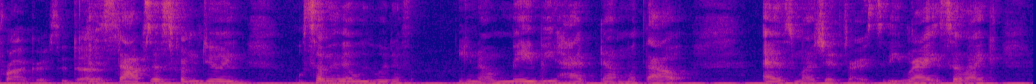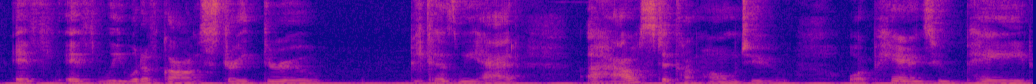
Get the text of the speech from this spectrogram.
progress. It does It stops us from doing something that we would have, you know, maybe had done without as much adversity, right? So like if if we would have gone straight through because we had a house to come home to or parents who paid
